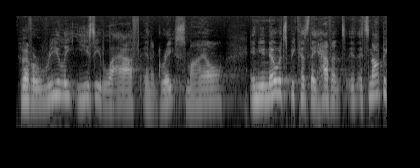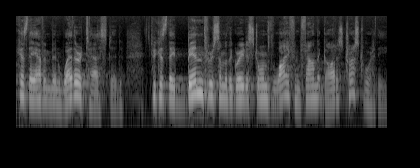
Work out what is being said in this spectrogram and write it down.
who have a really easy laugh and a great smile. And you know it's because they haven't, it's not because they haven't been weather tested, it's because they've been through some of the greatest storms of life and found that God is trustworthy.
